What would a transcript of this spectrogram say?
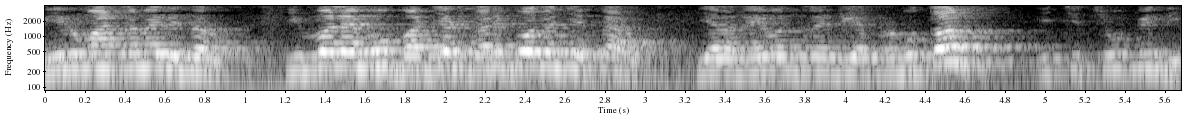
మీరు మాత్రమే తిన్నారు. ఇవ్వలేము బడ్జెట్ సరిపోదని చెప్పారు. ఇలా రేవంత్ రెడ్డి గారి ప్రభుత్వం ఇచ్చి చూపింది.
